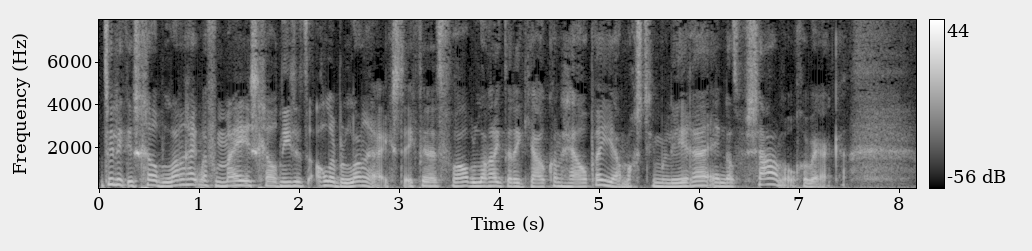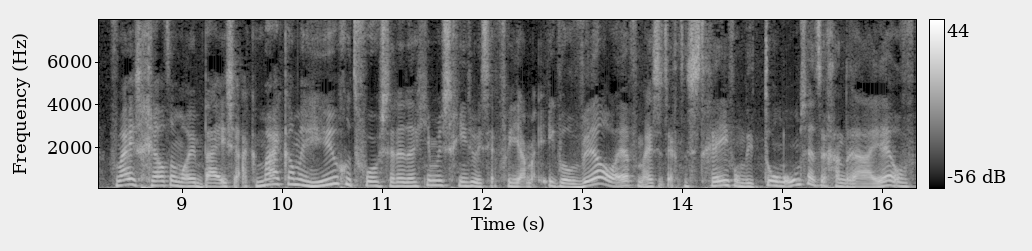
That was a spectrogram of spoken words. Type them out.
Natuurlijk is geld belangrijk, maar voor mij is geld niet het allerbelangrijkste. Ik vind het vooral belangrijk dat ik jou kan helpen, jou mag stimuleren en dat we samen mogen werken. Voor mij is geld een mooie bijzaak. Maar ik kan me heel goed voorstellen dat je misschien zoiets hebt van... ja, maar ik wil wel, hè, voor mij is het echt een streven om die ton omzet te gaan draaien. Of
